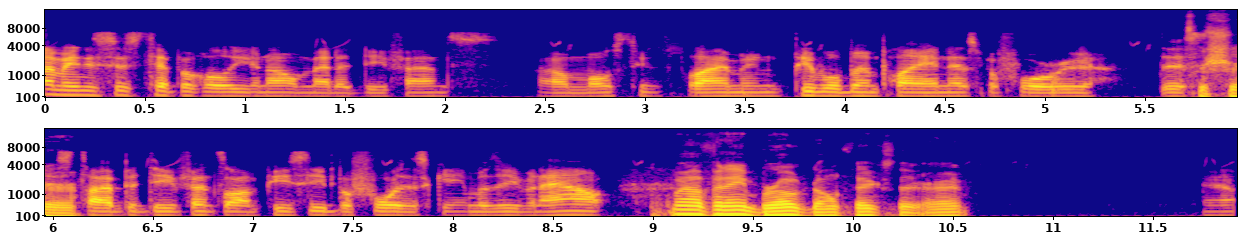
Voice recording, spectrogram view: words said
I mean, this is typical, you know, meta defense. Uh, most teams play. I mean, people have been playing this before we this sure. this type of defense on PC before this game was even out. well, if it ain't broke, don't fix it, right? Yeah.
